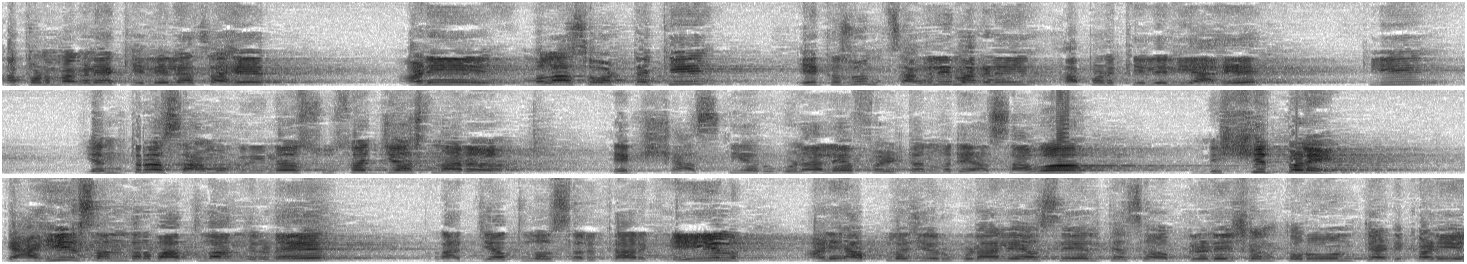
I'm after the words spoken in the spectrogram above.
आपण मागण्या केलेल्याच आहेत. आणि मला असं वाटतं की एक अजून चांगली मागणी आपण केलेली आहे की यंत्रसामुग्रीनं सुसज्ज असणारं एक शासकीय रुग्णालय फलटणमध्ये असावं. निश्चितपणे त्याही संदर्भातला निर्णय राज्यातलं सरकार घेईल आणि आपलं जे रुग्णालय असेल त्याचं अपग्रेडेशन करून त्या ठिकाणी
